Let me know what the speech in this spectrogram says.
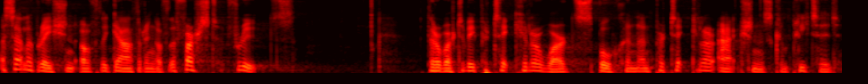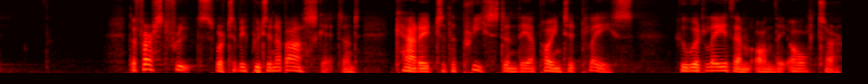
a celebration of the gathering of the first fruits. There were to be particular words spoken and particular actions completed. The first fruits were to be put in a basket and carried to the priest in the appointed place, who would lay them on the altar.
